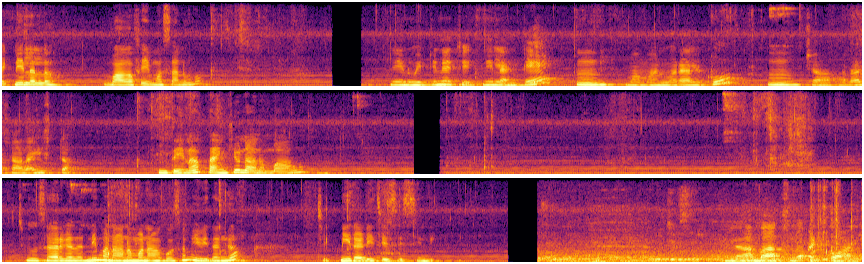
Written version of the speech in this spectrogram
చట్నీలలో బాగా ఫేమస్ నువ్వు? నేను పెట్టిన చట్నీలు అంటే. మా మనమరాలకు. చాలా చాలా ఇష్టం. అంతేనా థ్యాంక్ యూ నానమ్మ. చూసారు కదండి మా నాన్నమ్మ నా కోసం ఈ విధంగా చట్నీ రెడీ చేసేసింది. ఇలా బాక్స్లో పెట్టుకోవాలి.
